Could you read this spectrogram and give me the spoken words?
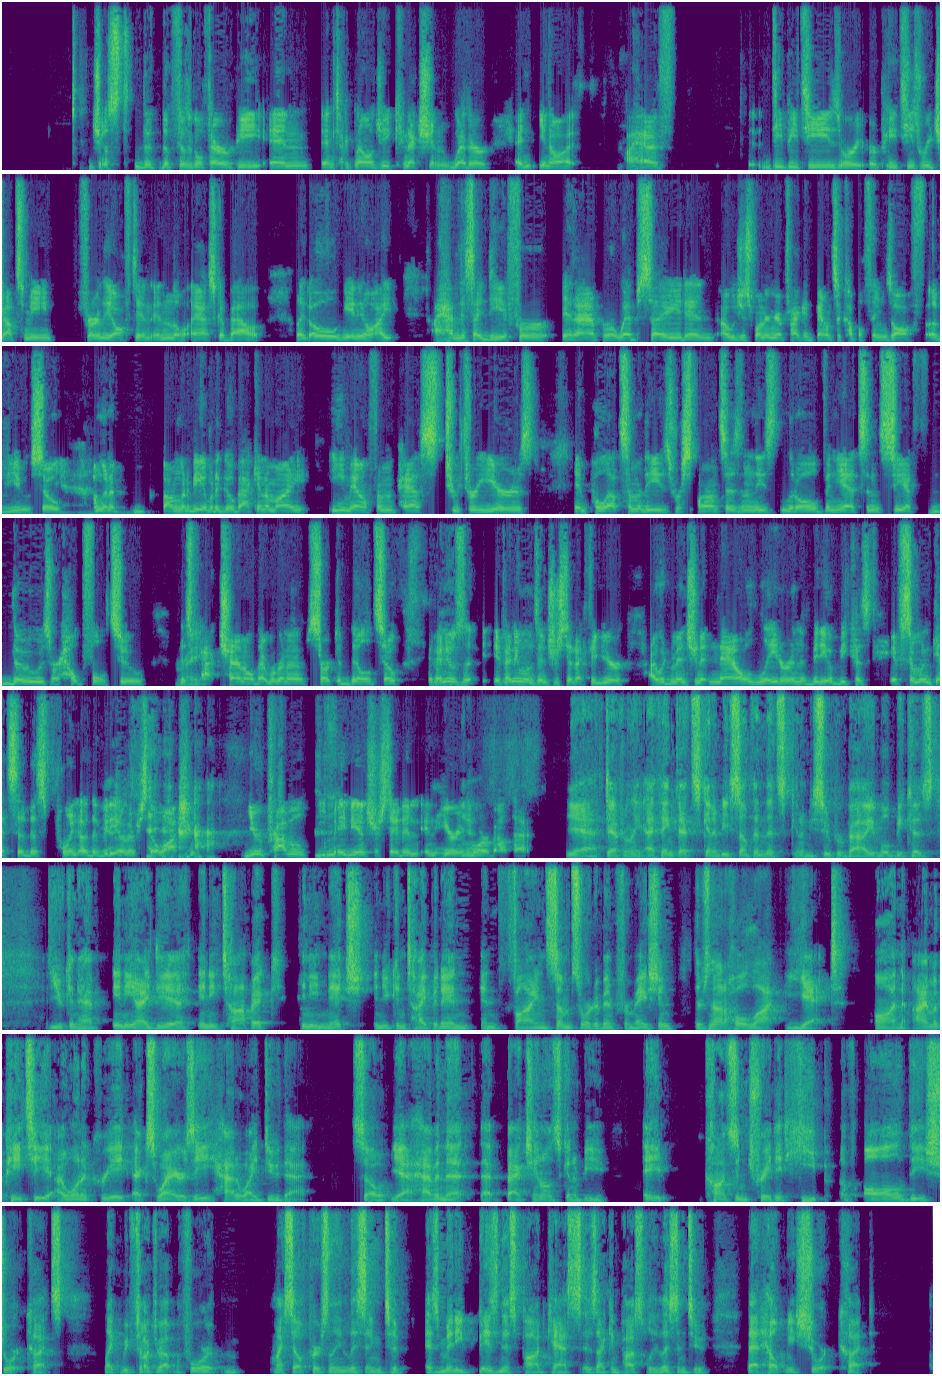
just the, the physical therapy and and technology connection whether and you know I, I have DPTs or, or PTs reach out to me fairly often and they'll ask about like oh you know i i have this idea for an app or a website and i was just wondering if i could bounce a couple things off of you so yeah. i'm gonna i'm gonna be able to go back into my email from the past two three years and pull out some of these responses and these little vignettes and see if those are helpful to this right. back channel that we're going to start to build. So if anyone's if anyone's interested, I figure I would mention it now later in the video because if someone gets to this point of the video and they're still watching, you're probably you may be interested in, in hearing yeah. more about that. Yeah, definitely. I think that's going to be something that's going to be super valuable because you can have any idea, any topic, any niche, and you can type it in and find some sort of information. There's not a whole lot yet on I'm a PT, I want to create X, Y, or Z. How do I do that? So yeah, having that that back channel is going to be a concentrated heap of all these shortcuts. Like we've talked about before, myself personally listening to as many business podcasts as I can possibly listen to, that helped me shortcut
